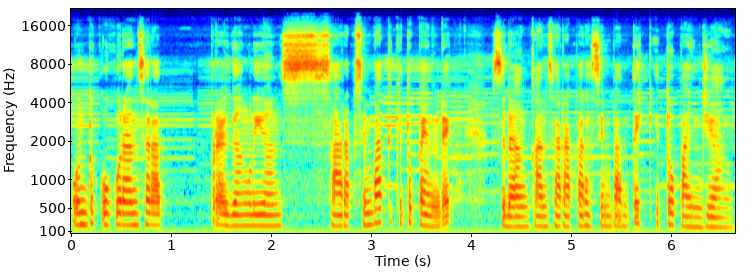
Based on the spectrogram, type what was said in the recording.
untuk ukuran serat preganglion saraf simpatik itu pendek, sedangkan saraf parasimpatik itu panjang.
